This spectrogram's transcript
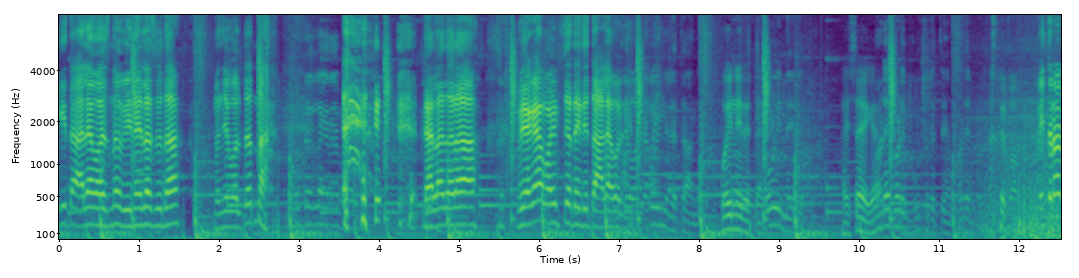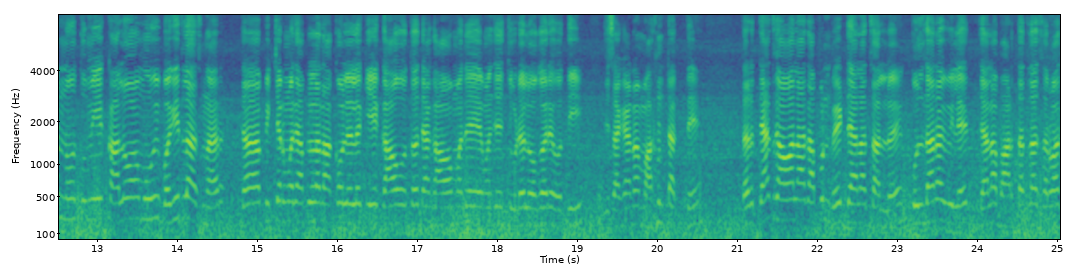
गीत आल्यापासून विनयला सुद्धा म्हणजे बोलतात ना त्याला जरा वेगळ्या वाईफच्या तिथं आल्यावरती कोई नहीं रहता अंदर. कोई नहीं रहता. कोई नहीं रहता. ऐसा है क्या? बड़े बड़े भूत रहते हैं बड़े बड़े। मित्रांनो तुम्ही कालोवा मूवी बघितला असणार. त्या पिक्चरमध्ये आपल्याला दाखवलेलं की एक गाव होतं. त्या गावामध्ये म्हणजे चुडेल वगैरे होती जी सगळ्यांना मारून टाकते. तर त्याच गावाला आज आपण भेट द्यायला चाललो आहे कुलधारा विलेज ज्याला भारतातला सर्वात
